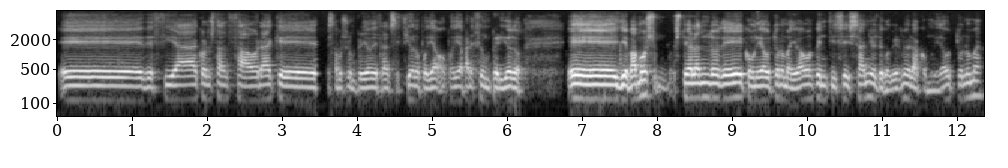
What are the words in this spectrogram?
decía Constanza ahora que estamos en un periodo de transición o podía, o podía parecer un periodo eh, llevamos, estoy hablando de comunidad autónoma, llevamos 26 años de gobierno de la comunidad autónoma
